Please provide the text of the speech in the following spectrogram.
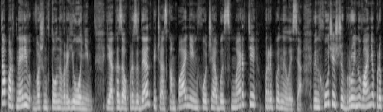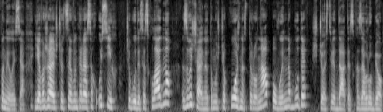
та партнерів Вашингтона в регіоні. Як казав президент під час кампанії, він хоче, аби смерті припинилися. Він хоче, щоб руйнування припинилися. Я вважаю, що це в інтересах усіх. Чи буде це складно? Звичайно, тому що кожна сторона повинна буде щось віддати, сказав Рубіо.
